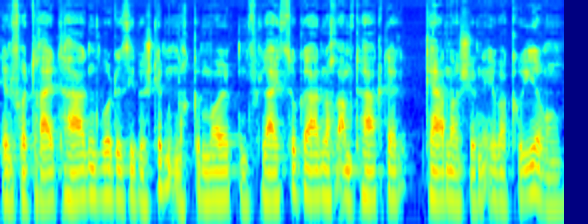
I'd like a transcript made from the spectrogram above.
denn vor drei Tagen wurde sie bestimmt noch gemolken, vielleicht sogar noch am Tag der Kernerschen Evakuierung.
